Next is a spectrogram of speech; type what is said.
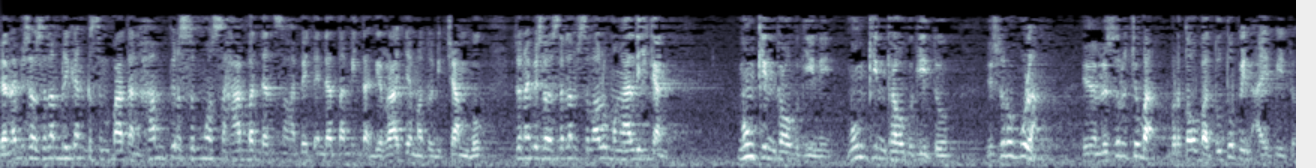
Dan Nabi SAW berikan kesempatan. Hampir semua sahabat dan sahabat yang datang minta dirajam atau dicambuk. Itu Nabi SAW selalu mengalihkan. Mungkin kau begini, mungkin kau begitu. Disuruh pulang. Disuruh coba bertobat, tutupin aib itu.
